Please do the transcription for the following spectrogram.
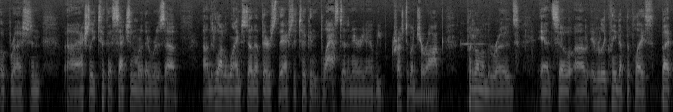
oak brush, and uh, actually took a section where there was uh, um, there's a lot of limestone up there, so they actually took and blasted an area. We crushed a bunch of rock, put it on on the roads, and so um, it really cleaned up the place. But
